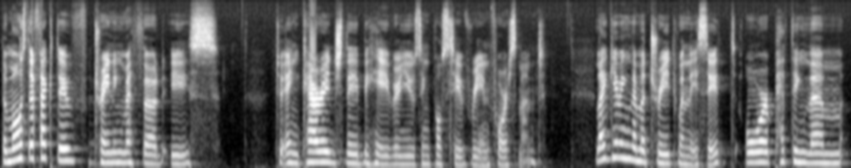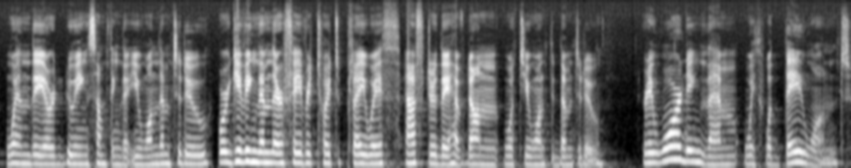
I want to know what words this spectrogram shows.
The most effective training method is to encourage the behavior using positive reinforcement like giving them a treat when they sit, or petting them when they are doing something that you want them to do, or giving them their favorite toy to play with after they have done what you wanted them to do. Rewarding them with what they want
